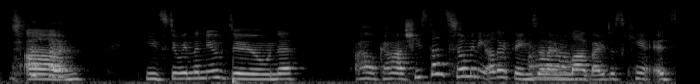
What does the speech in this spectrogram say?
Um, he's doing the new Dune. Oh gosh, he's done so many other things that I Um, love. I just can't. It's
